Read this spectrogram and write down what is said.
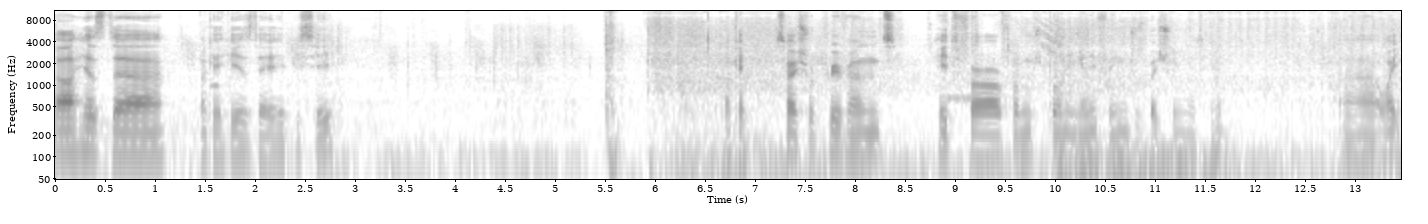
uh, here's the... Okay, here's the APC. Okay, so I should prevent it for from spawning anything just by shooting at him. Uh, wait.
